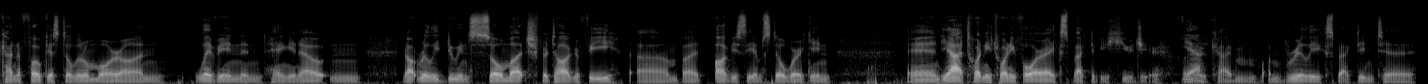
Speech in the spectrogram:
kind of focused a little more on living and hanging out and not really doing so much photography. Um, but obviously, I'm still working. And yeah, 2024, I expect to be a huge year. Yeah. Like I'm, I'm really expecting to,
